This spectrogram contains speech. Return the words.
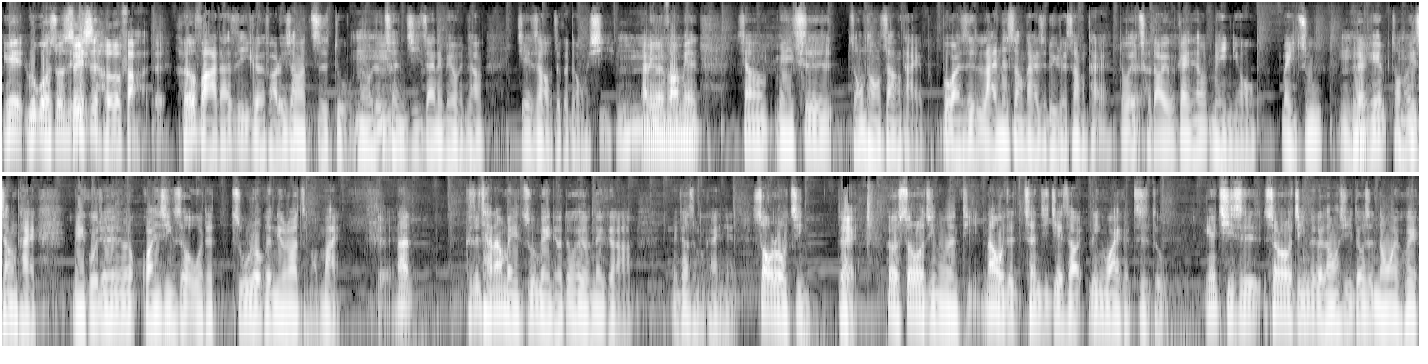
因为如果说是所以是合法的，合法它是一个法律上的制度，那我就趁机在那篇文章介绍这个东西。那另外一方面。像每次总统上台，不管是蓝的上台还是绿的上台，都会扯到一个概念叫美牛美猪，对，因为总统一上台，美国就会关心说我的猪肉跟牛肉要怎么卖。对，那可是谈到美猪美牛都会有那个啊，那叫什么概念？瘦肉精，对，会有瘦肉精的问题。那我就趁机介绍另外一个制度，因为其实瘦肉精这个东西都是农委会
